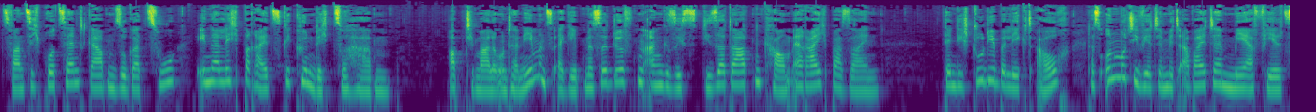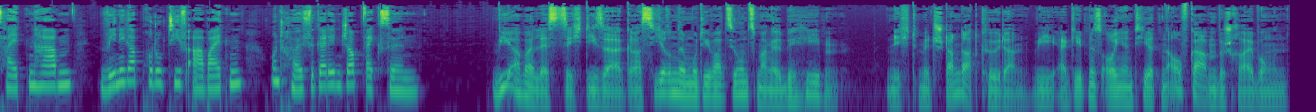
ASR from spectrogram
20 Prozent gaben sogar zu, innerlich bereits gekündigt zu haben. Optimale Unternehmensergebnisse dürften angesichts dieser Daten kaum erreichbar sein. Denn die Studie belegt auch, dass unmotivierte Mitarbeiter mehr Fehlzeiten haben, weniger produktiv arbeiten und häufiger den Job wechseln. Wie aber lässt sich dieser grassierende Motivationsmangel beheben? Nicht mit Standardködern wie ergebnisorientierten Aufgabenbeschreibungen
